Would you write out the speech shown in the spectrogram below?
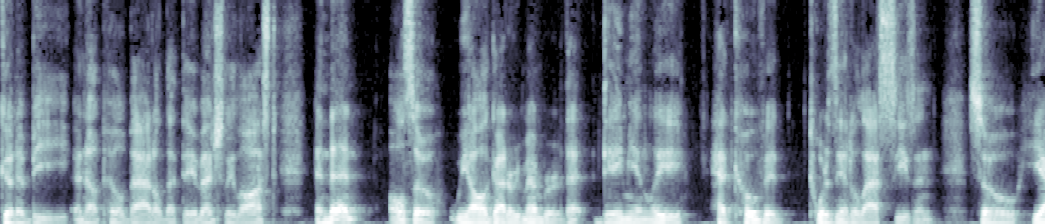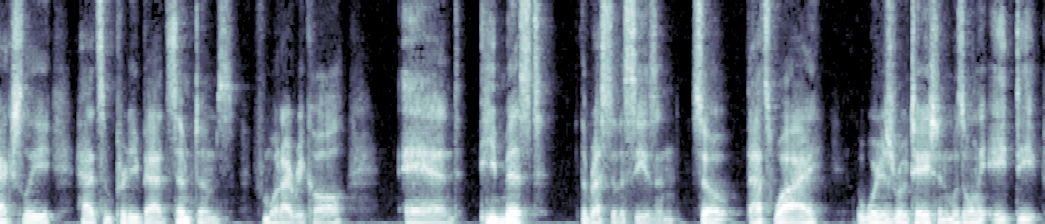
going to be an uphill battle that they eventually lost. And then also, we all got to remember that Damion Lee had COVID towards the end of last season. So he actually had some pretty bad symptoms, from what I recall. And he missed the rest of the season. So that's why the Warriors' rotation was only eight deep.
